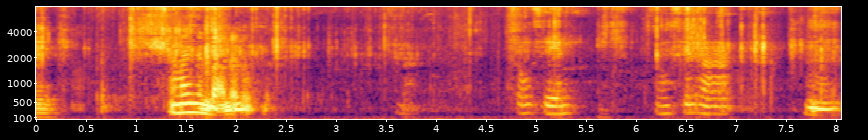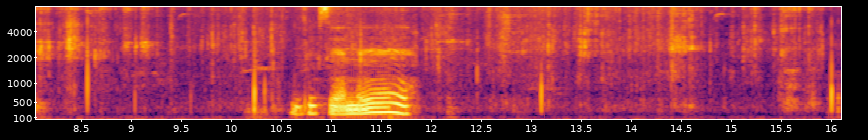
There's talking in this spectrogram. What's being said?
นี่ทำไมเงินบาทนะลูกสองแสนสองแสนหาอืมทุกแสนเด้อ ไป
